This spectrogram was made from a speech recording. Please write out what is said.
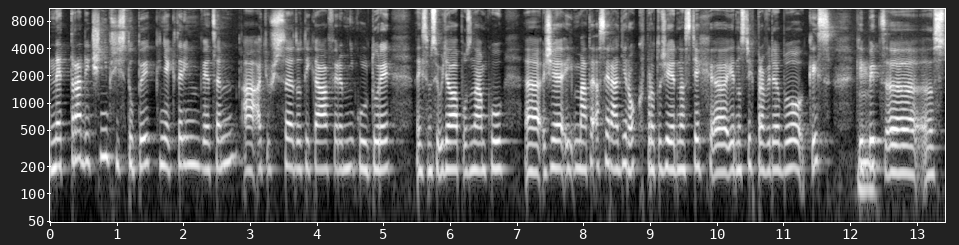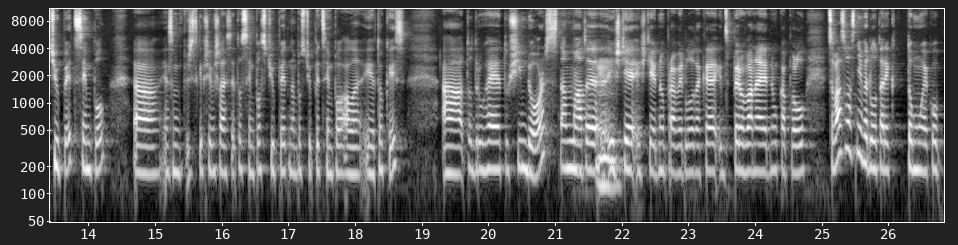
netradiční přístupy k některým věcem a ať už se to týká firmní kultury, tak jsem si udělala poznámku, eh, že máte asi rádi rok, protože jedna z těch, jedno z těch pravidel bylo KISS, Keep hmm. it uh, stupid, simple. Uh, já jsem vždycky přemýšlela, jestli je to simple stupid nebo stupid simple, ale je to KISS. A to druhé je tuším Doors, tam máte hmm. ještě, ještě jedno pravidlo, také inspirované jednou kapelou. Co vás vlastně vedlo tady k tomu, jako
